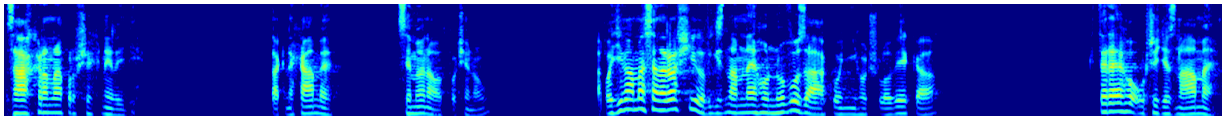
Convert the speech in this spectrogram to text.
Záchrana pro všechny lidi. Tak necháme Simona odpočinout. A podíváme se na dalšího významného novozákonního člověka, kterého určitě známe,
